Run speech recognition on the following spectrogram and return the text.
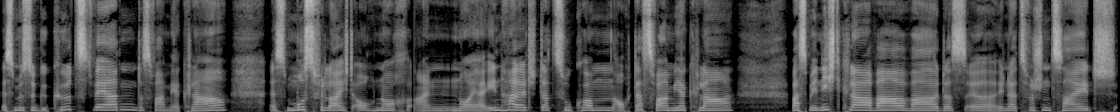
Es müsse gekürzt werden, das war mir klar. Es muss vielleicht auch noch ein neuer Inhalt dazukommen, auch das war mir klar. Was mir nicht klar war, war, dass äh, in der Zwischenzeit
